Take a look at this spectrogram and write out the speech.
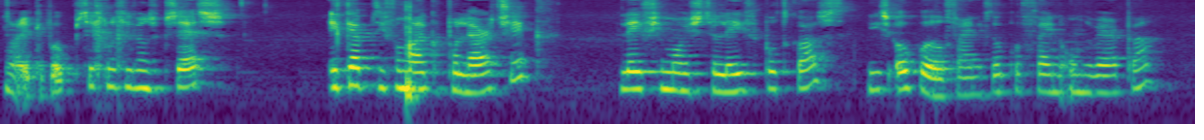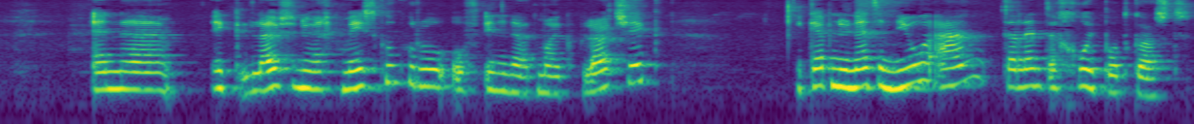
Nou, ik heb ook Psychologie van Succes. Ik heb die van Michael Polarchik. Leef je mooiste leven podcast. Die is ook wel heel fijn. Heeft ook wel fijne onderwerpen. En eh, ik luister nu eigenlijk meest Koekeroe of inderdaad Michael Polarchik. Ik heb nu net een nieuwe aan. Talent en Groei podcast.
